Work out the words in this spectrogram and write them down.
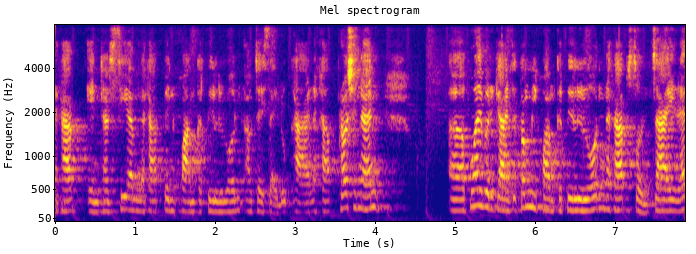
นะครับ enthusiasm นะครับ เป็นความกระตือรือร้นเอาใจใส่ลูกค้านะครับ เพราะฉะนั้นผู้ให้บริการจะต้องมีความกระตือรือร้นนะครับ สนใจและ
